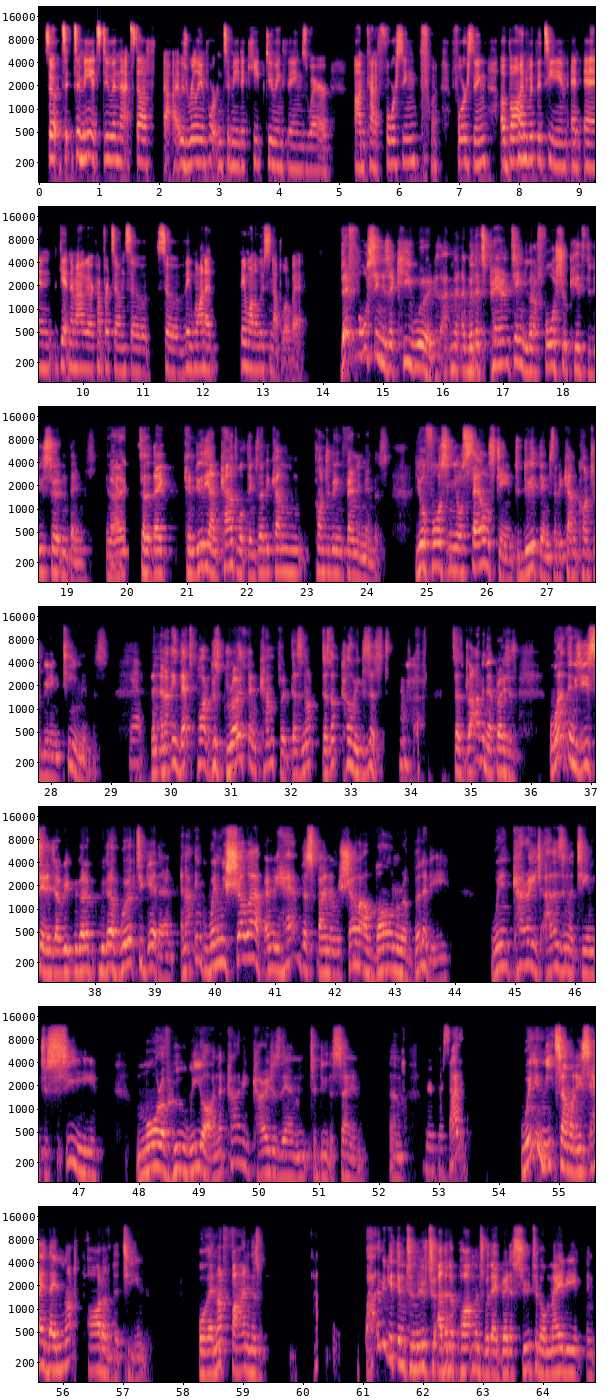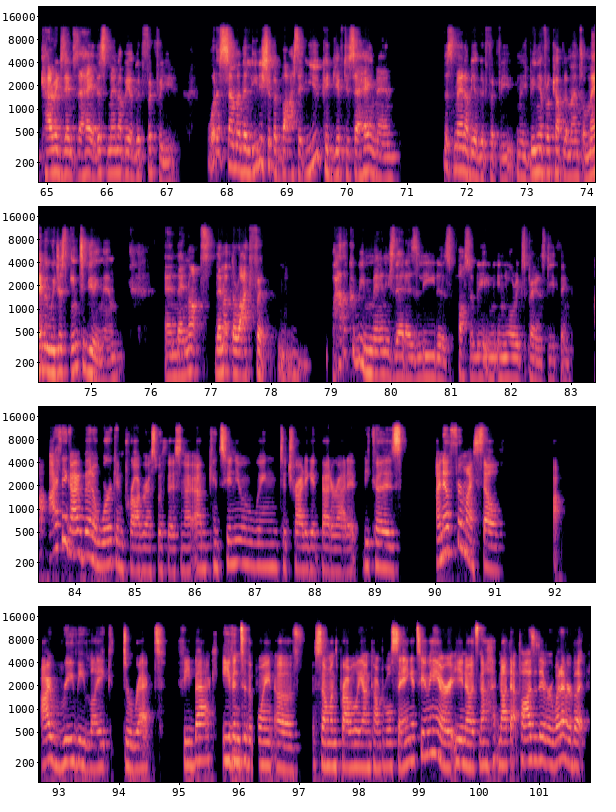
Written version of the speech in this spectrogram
so to, to me, it's doing that stuff. Uh, it was really important to me to keep doing things where I'm kind of forcing forcing a bond with the team and and getting them out of their comfort zone so so they want to they want to loosen up a little bit. That forcing is a key word because I mean, with its parenting, you've got to force your kids to do certain things, you know, yeah. so that they can do the uncountable things. They become contributing family members. You're forcing your sales team to do things that become contributing team members. Yeah. And, and I think that's part because growth and comfort does not does not coexist. so it's driving that process. One of the things you said is that we, we gotta we gotta work together. And I think when we show up and we have this fun and we show our vulnerability, we encourage others in the team to see more of who we are. And that kind of encourages them to do the same. Um, 100%. I, when you meet someone and you say, hey, they're not part of the team, or they're not finding this. How do we get them to move to other departments where they're better suited, or maybe encourage them to say, hey, this may not be a good fit for you? What are some of the leadership advice that you could give to say, hey, man, this may not be a good fit for you? You know, you've been here for a couple of months, or maybe we're just interviewing them and they're not they're not the right fit. How could we manage that as leaders, possibly in, in your experience, do you think? I think I've been a work in progress with this, and I, am continuing to try to get better at it because I know for myself, I really like direct feedback, even to the point of someone's probably uncomfortable saying it to me, or you know, it's not not that positive or whatever. But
